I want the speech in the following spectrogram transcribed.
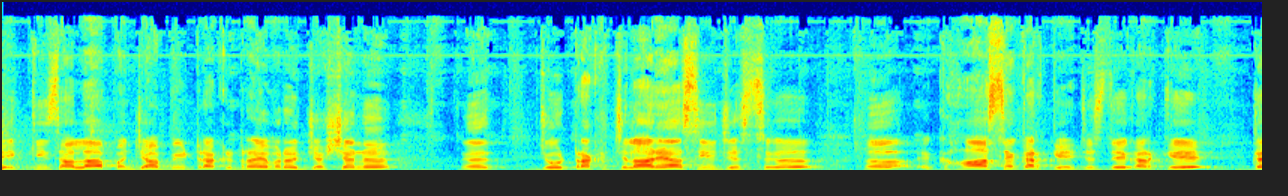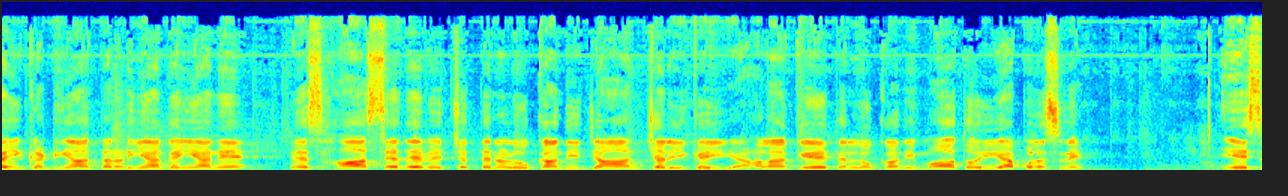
21 ਸਾਲਾ ਪੰਜਾਬੀ ਟਰੱਕ ਡਰਾਈਵਰ ਜਸ਼ਨ ਜੋ ਟਰੱਕ ਚਲਾ ਰਿਹਾ ਸੀ, ਜਿਸ ਇੱਕ ਹਾਦਸੇ ਕਰਕੇ ਜਿਸ ਦੇ ਕਰਕੇ ਕਈ ਗੱਡੀਆਂ ਦਰੜੀਆਂ ਗਈਆਂ ਨੇ। ਇਸ ਹਾਦਸੇ ਦੇ ਵਿੱਚ ਤਿੰਨ ਲੋਕਾਂ ਦੀ ਜਾਨ ਚਲੀ ਗਈ ਹੈ। ਹਾਲਾਂਕਿ ਤਿੰਨ ਲੋਕਾਂ ਦੀ ਮੌਤ ਹੋਈ ਹੈ। ਪੁਲਿਸ ਨੇ ਇਸ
